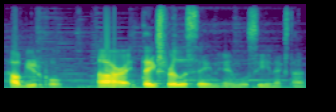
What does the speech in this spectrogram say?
how beautiful. All right, thanks for listening, and we'll see you next time.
